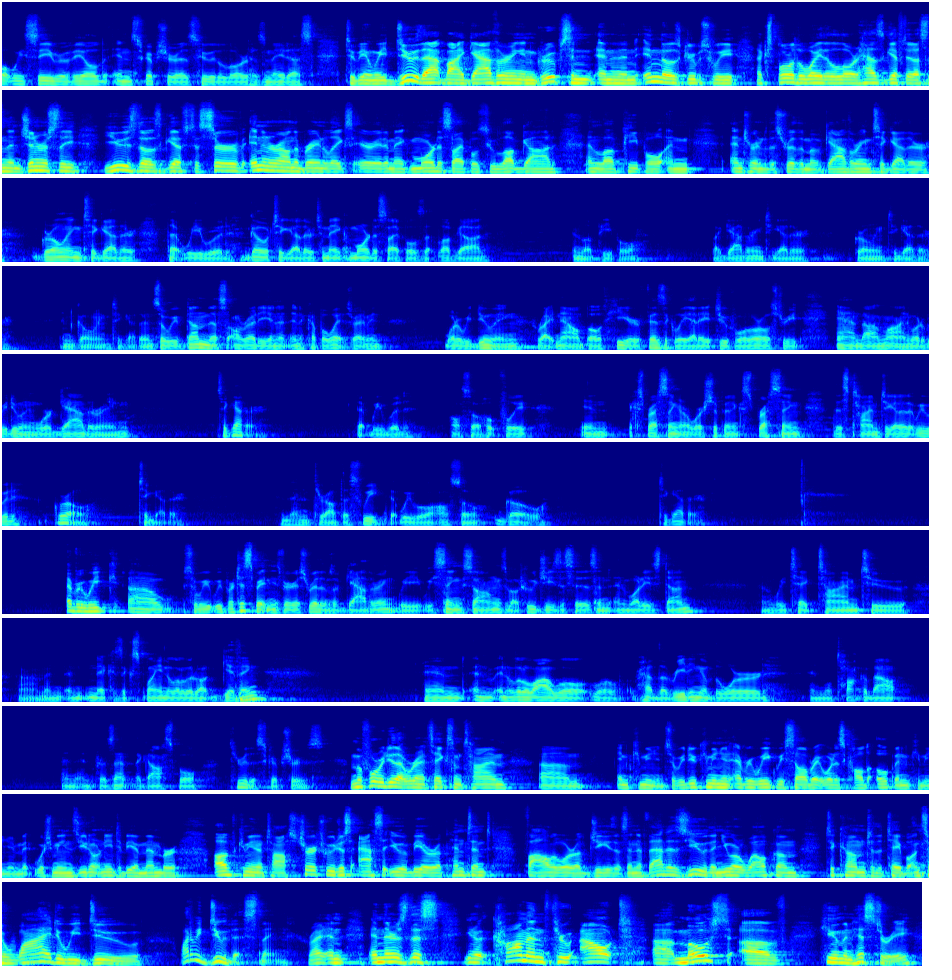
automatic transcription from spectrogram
what we see revealed in Scripture as who the Lord has made us to be. And we do that by gathering in groups, and, and then in those groups, we explore the way that the Lord has gifted us, and then generously use those gifts to serve in and around the Brainerd Lakes area to make more disciples who love God and love people and enter into this rhythm of gathering together, growing together, that we would go together to make more disciples that love God and love people by gathering together, growing together and going together. And so we've done this already in a, in a couple ways, right? I mean, what are we doing right now, both here physically at 824 Laurel Street and online? What are we doing? We're gathering together that we would also hopefully in expressing our worship and expressing this time together that we would grow together. And then throughout this week that we will also go together every week, uh, so we, we participate in these various rhythms of gathering. We, we sing songs about who Jesus is and, and what he's done. And we take time to, um, and, and, Nick has explained a little bit about giving. And, and in a little while, we'll, we'll have the reading of the word and we'll talk about and, and present the gospel through the scriptures. And before we do that, we're going to take some time. Um, in communion. So we do communion every week. We celebrate what is called open communion, which means you don't need to be a member of Communitas Church. We just ask that you would be a repentant follower of Jesus. And if that is you, then you are welcome to come to the table. And so why do we do why do we do this thing, right? And and there's this, you know, common throughout uh, most of human history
